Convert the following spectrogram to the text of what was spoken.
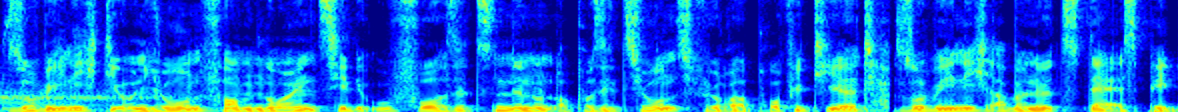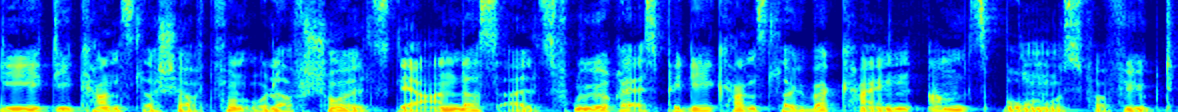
So wenig die Union vom neuen CDU-Vorsitzenden und Oppositionsführer profitiert, so wenig aber nützt der SPD die Kanzlerschaft von Olaf Scholz, der anders als frühere SPD-Kanzler über keinen Amtsbonus verfügt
